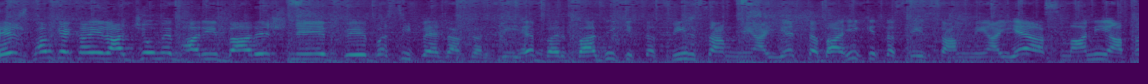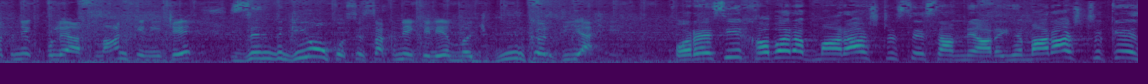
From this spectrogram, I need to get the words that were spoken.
देश भर के कई राज्यों में भारी बारिश ने बेबसी पैदा कर दी है। बर्बादी की तस्वीर सामने आई है, तबाही की तस्वीर सामने आई है। आसमानी आफत ने खुले आसमान के नीचे जिंदगियों को सिसकने के लिए मजबूर कर दिया है। और ऐसी खबर अब महाराष्ट्र से सामने आ रही है। महाराष्ट्र के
